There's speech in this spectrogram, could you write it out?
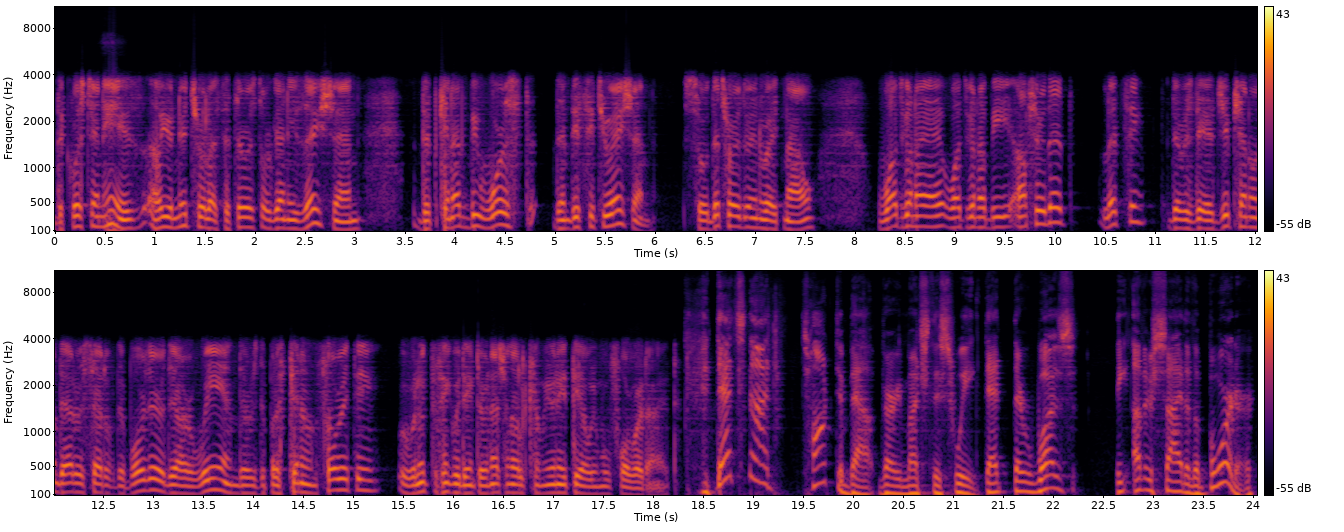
The question mm-hmm. is how you neutralize a terrorist organization that cannot be worse than this situation. So that's what we're doing right now. What's gonna what's gonna be after that? Let's see. There is the Egyptian on the other side of the border. There are we, and there is the Palestinian Authority. We will need to think with the international community how we move forward on it. That's not talked about very much this week. That there was the other side of the border,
